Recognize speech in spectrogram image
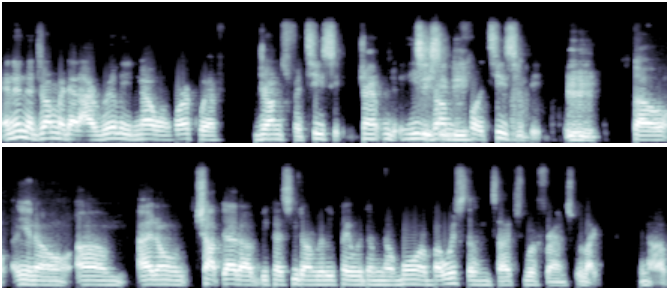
And then the drummer that I really know and work with drums for TC, drum, he drums for TCB. Mhm. So you know, um, I don't chop that up because he don't really play with them no more. But we're still in touch. We're friends. We're like, you know,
